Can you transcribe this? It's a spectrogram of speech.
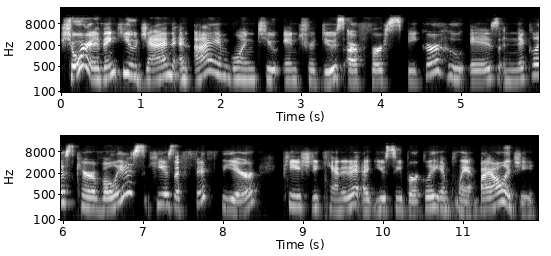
Sure. Thank you, Jen. And I am going to introduce our first speaker, who is Nicholas Karavolias. He is a fifth year PhD candidate at UC Berkeley in plant biology.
